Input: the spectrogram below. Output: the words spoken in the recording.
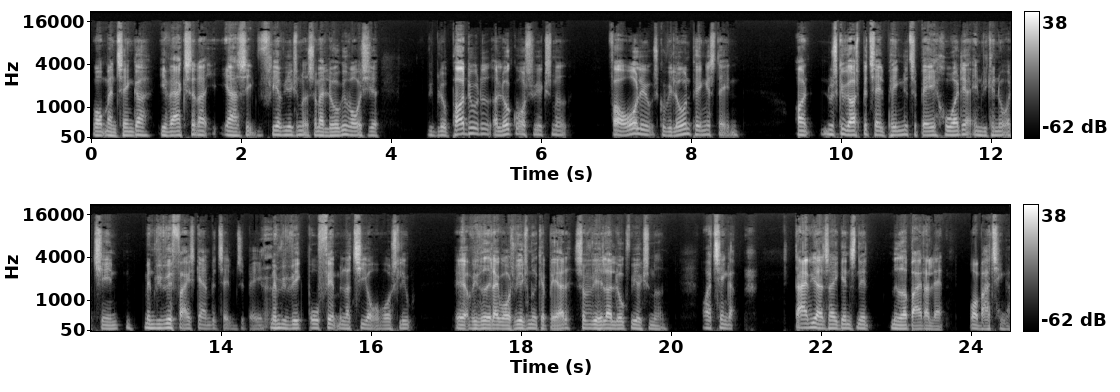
hvor man tænker, iværksætter, jeg har set flere virksomheder, som er lukket, hvor jeg siger, vi blev påduttet og lukke vores virksomhed. For at overleve skulle vi låne penge af staten, og nu skal vi også betale pengene tilbage hurtigere, end vi kan nå at tjene dem. Men vi vil faktisk gerne betale dem tilbage. Men vi vil ikke bruge fem eller ti år af vores liv. Øh, og vi ved heller ikke, at vores virksomhed kan bære det. Så vil vi hellere lukke virksomheden. Og jeg tænker, der er vi altså igen sådan et medarbejderland, hvor jeg bare tænker,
